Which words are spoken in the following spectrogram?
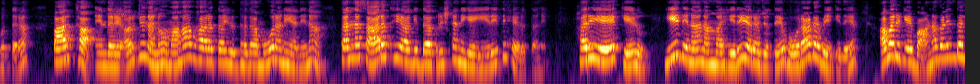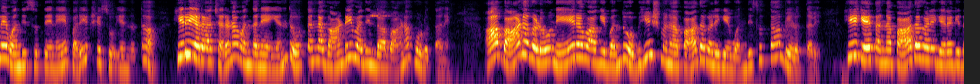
ಉತ್ತರ, ಪಾರ್ಥ ಎಂದರೆ ಅರ್ಜುನನು ಮಹಾಭಾರತ ಯುದ್ಧದ ಮೂರನೆಯ ದಿನ ತನ್ನ ಸಾರಥಿಯಾಗಿದ್ದ ಕೃಷ್ಣನಿಗೆ ಈ ರೀತಿ ಹೇಳುತ್ತಾನೆ. ಹರಿಯೇ ಕೇಳು, ಈ ದಿನ ನಮ್ಮ ಹಿರಿಯರ ಜೊತೆ ಹೋರಾಡಬೇಕಿದೆ. ಅವರಿಗೆ ಬಾಣಗಳಿಂದಲೇ ವಂದಿಸುತ್ತೇನೆ, ಪರೀಕ್ಷಿಸು ಎನ್ನುತ್ತಾ ಹಿರಿಯರ ಚರಣವಂದನೆ ಎಂದು ತನ್ನ ಗಾಂಡೀವದಿಂದ ಬಾಣ ಹೂಡುತ್ತಾನೆ. ಆ ಬಾಣಗಳು ನೇರವಾಗಿ ಬಂದು ಭೀಷ್ಮನ ಪಾದಗಳಿಗೆ ವಂದಿಸುತ್ತಾ ಬೀಳುತ್ತವೆ. ಹೀಗೆ ತನ್ನ ಪಾದಗಳಿಗೆರಗಿದ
